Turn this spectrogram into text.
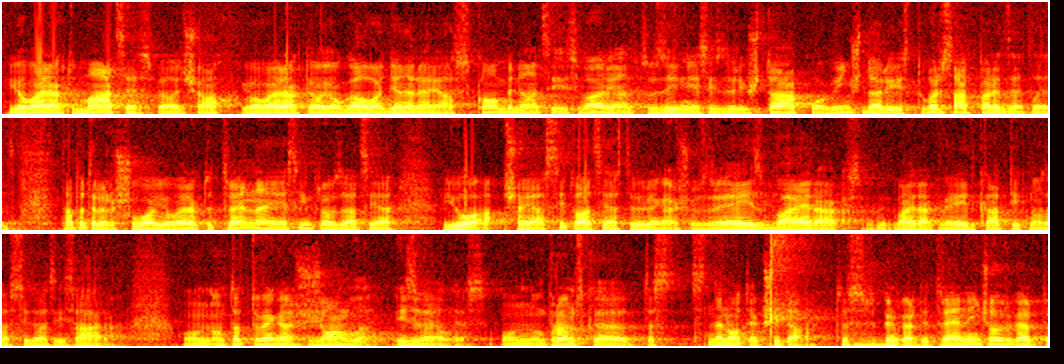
Jo vairāk tu mācies spēlēt šāhu, jo vairāk tev jau galvā ģenerējās kombinācijas, varianti. Tu zini, es izdarīšu tā, ko viņš darīs. Tu vari sākt paredzēt lietas. Tāpat ar šo, jo vairāk tu trenējies improvizācijā, jo šajās situācijās tev ir vienkārši uzreiz vairāk, vairāk veidi, kā tikt no tās situācijas ārā. Un, un tad tu vienkārši žonglē, izvēlies. Un, un, protams, ka tas, tas nenotiek šitā. Tas mm. pirmkārt ir treniņš, otrkārt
